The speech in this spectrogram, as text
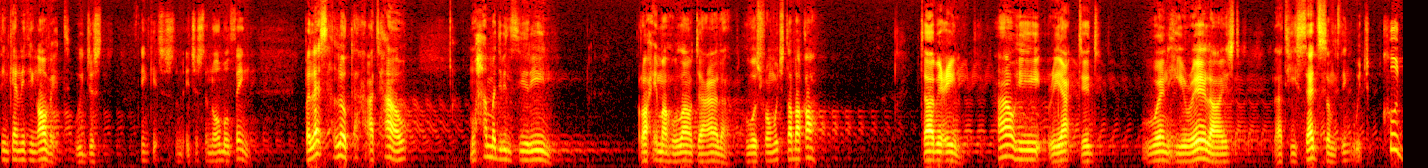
think anything of it. We just think it's just, it's just a normal thing. But let's look at how Muhammad ibn Sirin, rahimahullah ta'ala, who was from which tabaqah? Tabi'een How he reacted when he realized that he said something which could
